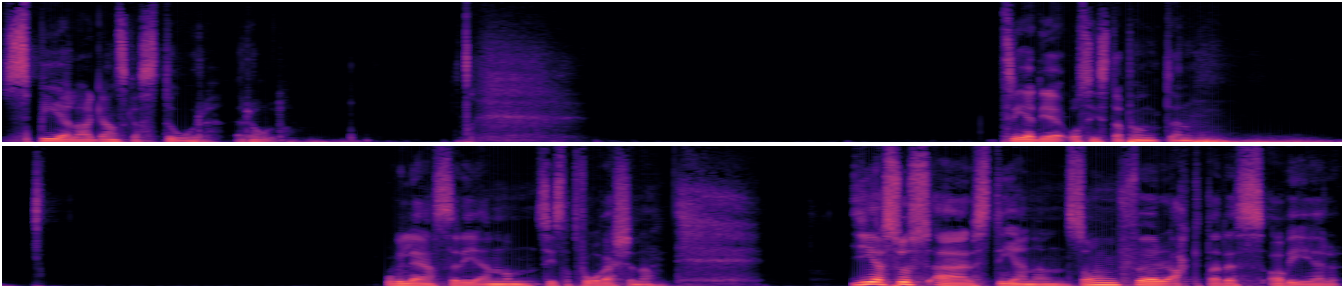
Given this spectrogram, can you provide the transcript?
spelar ganska stor roll. Tredje och sista punkten. Och vi läser igen de sista två verserna. Jesus är stenen som föraktades av er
